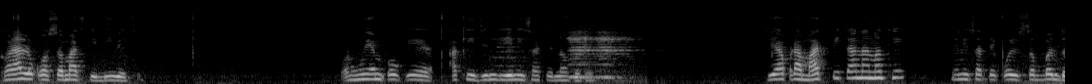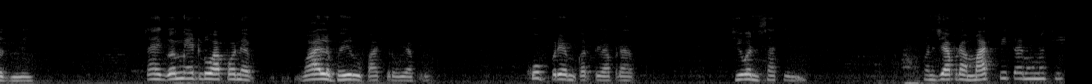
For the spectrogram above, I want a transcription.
ઘણા લોકો સમાજથી બીવે છે. પણ હું એમ કહું કે આખી જિંદગી એની સાથે ન ઘટે. જે આપણા માત પિતાના નથી, એની સાથે કોઈ સંબંધ જ નહીં. ચાહે ગમે એટલું આપણને વાલ ભૈરું પાત્ર હોય આપણું. ખૂબ પ્રેમ કરતો હોય આપણા જીવનસાથીને. પણ જે આપણા માત પિતાનું નથી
